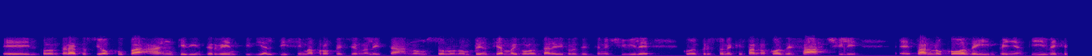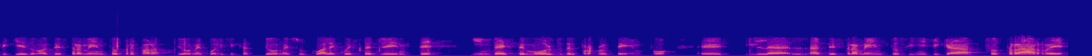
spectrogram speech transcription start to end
Eh, il volontariato si occupa anche di interventi di altissima professionalità, non solo, non pensiamo ai volontari di protezione civile come persone che fanno cose facili, eh, fanno cose impegnative che richiedono addestramento, preparazione, qualificazione, sul quale questa gente investe molto del proprio tempo. Eh, il, l'addestramento significa sottrarre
